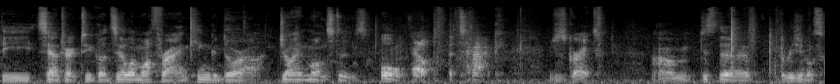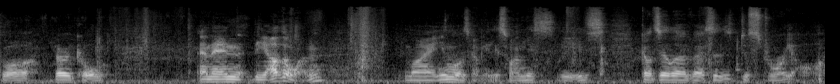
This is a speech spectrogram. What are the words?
the soundtrack to Godzilla, Mothra, and King Ghidorah, Giant Monsters, All Out Attack, which is great. Um, just the original score, very cool. And then the other one, my in-laws got me this one. This is Godzilla versus Destoroyah,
